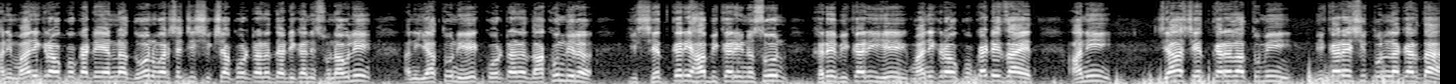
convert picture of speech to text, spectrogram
आणि माणिकराव कोकाटे यांना दोन वर्षाची शिक्षा कोर्टानं त्या ठिकाणी सुनावली आणि यातून हे कोर्टानं दाखवून दिलं की शेतकरी हा भिकारी नसून खरे भिकारी हे माणिकराव कोकाटेच आहेत. आणि ज्या शेतकऱ्याला तुम्ही भिकाऱ्याशी तुलना करता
